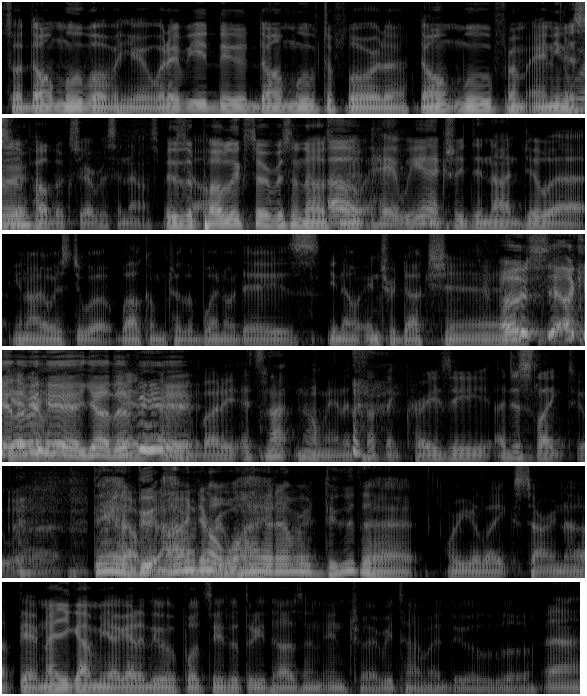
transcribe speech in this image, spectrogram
So don't move over here. Whatever you do, don't move to Florida. Don't move from anywhere. This is a public service announcement. This is a y'all. public service announcement. Oh, hey, we actually did not do a, you know, I always do a welcome to the Bueno Daze, you know, introduction. Oh, shit. Okay, Get let me every- hear it. Yo, let me hear it. Everybody. It's not, no, man, it's nothing crazy. I just like to, uh, Damn, you know, dude, I don't know why I that never do that. Where you're like starting up. Damn, now you got me. I gotta do a Potito 3000 intro every time I do a little. Yeah,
